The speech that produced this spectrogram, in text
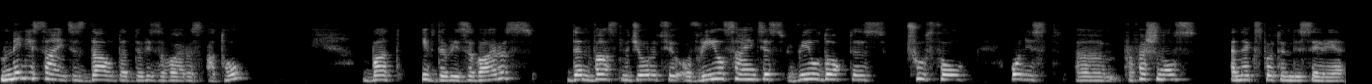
Many scientists doubt that there is a virus at all. But if there is a virus, then vast majority of real scientists, real doctors, truthful, honest um, professionals, and expert in this area,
